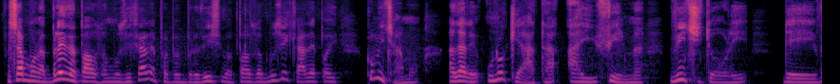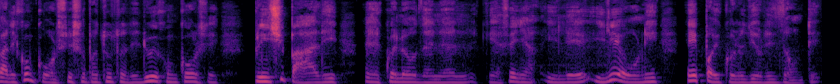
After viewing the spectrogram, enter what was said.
Facciamo una breve pausa musicale, proprio brevissima pausa musicale, poi cominciamo a dare un'occhiata ai film vincitori dei vari concorsi, soprattutto dei due concorsi principali, eh, quello del, che assegna i, i Leoni e poi quello di Orizzonti.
